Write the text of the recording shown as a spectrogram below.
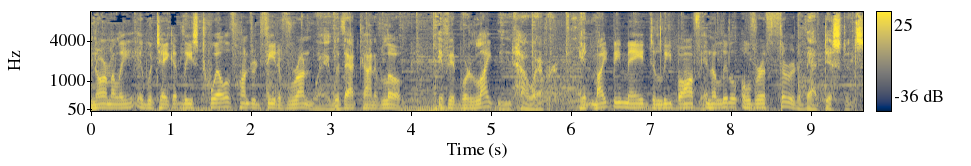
Normally, it would take at least 1,200 feet of runway with that kind of load. If it were lightened, however, it might be made to leap off in a little over a third of that distance,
